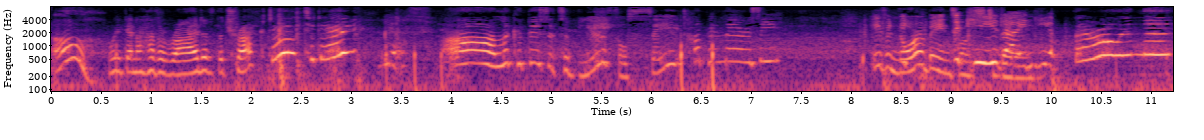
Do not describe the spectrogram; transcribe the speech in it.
Oh, we're gonna have a ride of the tractor today? Yes. Ah, look at this, it's a beautiful seat. Hop in there, Izzy. Even Nora Beans The wants keys to get are in. here. They're all in there.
